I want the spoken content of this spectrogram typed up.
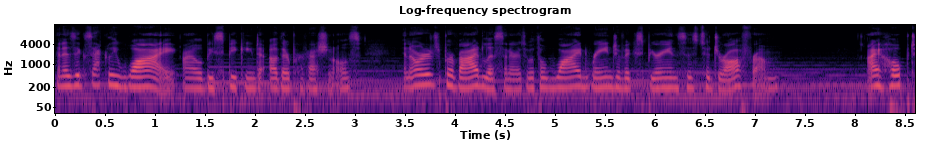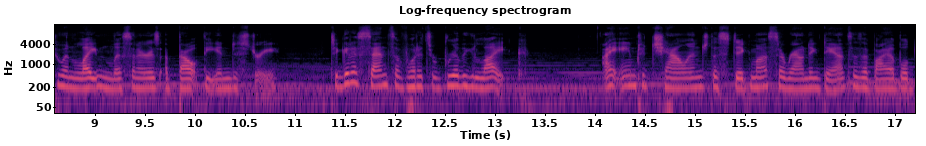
and is exactly why I will be speaking to other professionals in order to provide listeners with a wide range of experiences to draw from. I hope to enlighten listeners about the industry, to get a sense of what it's really like. I aim to challenge the stigma surrounding dance as a viable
